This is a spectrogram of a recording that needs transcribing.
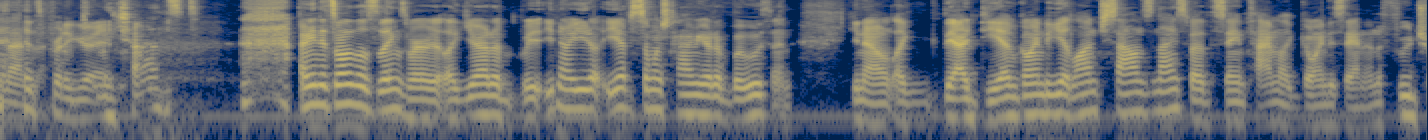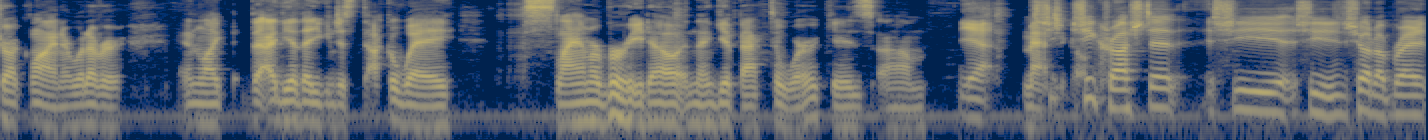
then it's pretty great. John's. I mean, it's one of those things where like you're at a, you know, you you have so much time. You're at a booth, and you know, like the idea of going to get lunch sounds nice, but at the same time, like going to stand in a food truck line or whatever, and like the idea that you can just duck away, slam a burrito, and then get back to work is um, yeah, magical. She, she, crushed it. She she showed up right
